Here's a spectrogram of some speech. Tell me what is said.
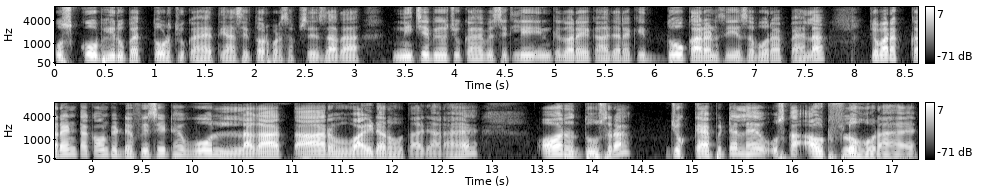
उसको भी रुपए तोड़ चुका है। ऐतिहासिक तौर पर सबसे ज़्यादा नीचे भी हो चुका है। बेसिकली इनके द्वारा ये कहा जा रहा है कि दो कारण से ये सब हो रहा है। पहला, जो हमारा करंट अकाउंट डेफिसिट है, वो लगातार वाइडर होता जा रहा है। और दूसरा, जो कैपिटल है, उसका आउटफ्लो हो रहा है।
